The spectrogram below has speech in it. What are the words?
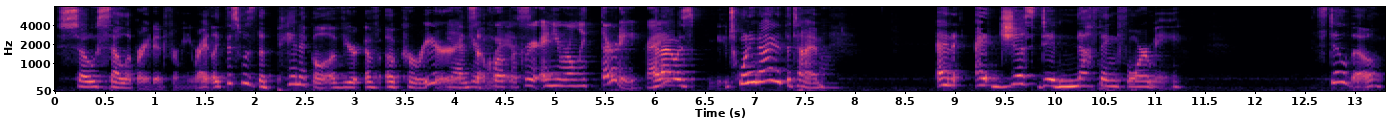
so celebrated for me, right? Like this was the pinnacle of your of a career yeah, in of your some corporate ways. career and you were only 30 right And I was 29 at the time. And it just did nothing for me. Still though,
